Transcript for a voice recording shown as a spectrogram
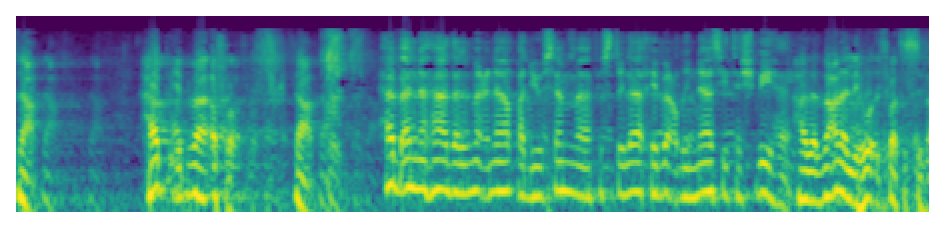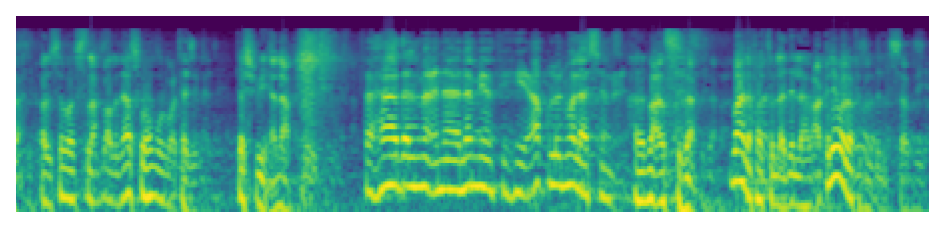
نعم. هب بما افرض نعم. هب أن هذا المعنى قد يسمى في اصطلاح بعض الناس تشبيها. هذا المعنى اللي هو إثبات الصفات. قد يسمى في اصطلاح بعض الناس وهم المعتزلة. تشبيها نعم. فهذا المعنى لم ينفه عقل ولا سمع. هذا معنى الصفات. ما نفت الأدلة العقلية ولا نفت الأدلة السمعية.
